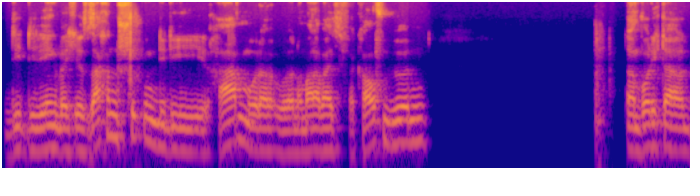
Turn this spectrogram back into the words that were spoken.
die, die dir irgendwelche Sachen schicken, die die haben oder, oder normalerweise verkaufen würden. Dann wollte ich da,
